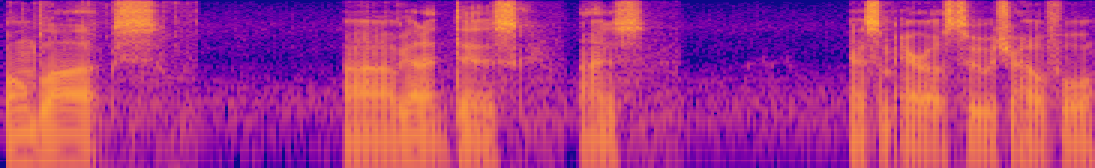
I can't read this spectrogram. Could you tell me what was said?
Bone blocks. Uh, we got a disc. Nice and some arrows too, which are helpful.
